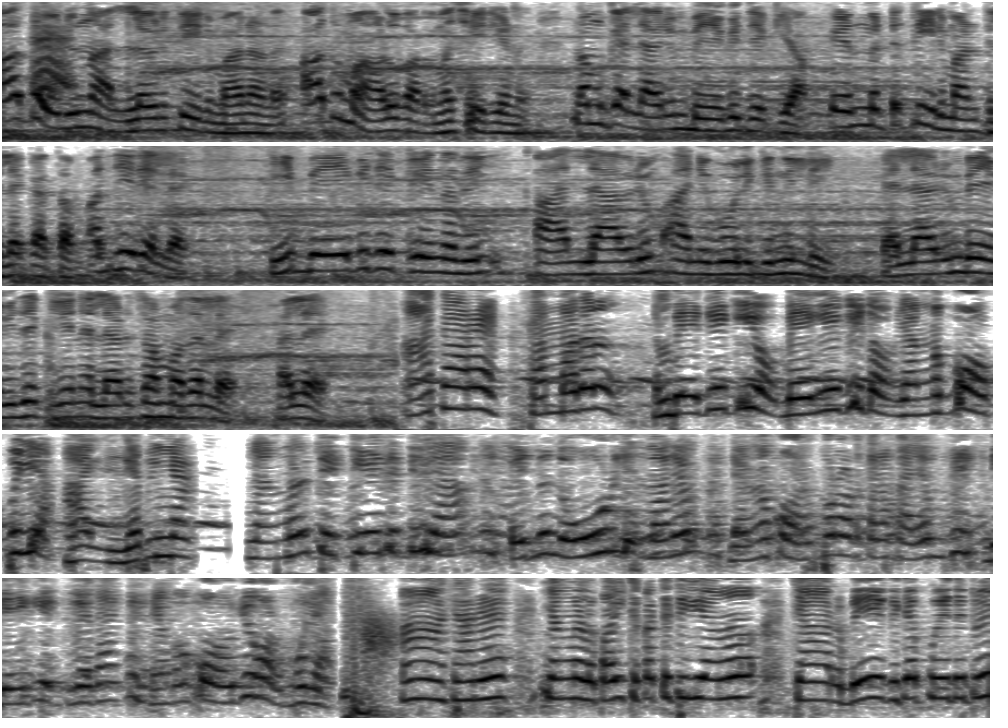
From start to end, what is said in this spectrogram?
അതൊരു നല്ലൊരു തീരുമാനമാണ്. അതും ആൾ പറഞ്ഞ ശരിയാണ്. നമുക്ക് എല്ലാരും ബേബി എന്നിട്ട് തീരുമാനത്തിലേക്ക് എത്താം. അത് ശരിയല്ലേ? ഈ ബേബി ചെക്ക് ചെയ്യുന്നതിൽ എല്ലാവരും അനുകൂലിക്കുന്നില്ലേ? എല്ലാവരും ബേബി ചെക്ക് ചെയ്യാൻ എല്ലാവരും സമ്മതല്ലേ അല്ലേ? സമ്മതം. ബേഗ് ചെക്കിയോ ബേഗ് ചെക്കിട്ടോ ഞങ്ങൾക്ക് ഉറപ്പില്ല. അല്ല പിന്നെ ഞങ്ങൾ ചെയ്തിട്ടില്ല. എന്ന് നൂറ് ചെന്നാലും ഞങ്ങൾക്ക് ഉറപ്പ് നടത്തണം. കാര്യം ബേഗ് എത്തിയത്. ഞങ്ങൾക്ക് ഒരു ഉറപ്പില്ല. ആ സാറേ ഞങ്ങൾ പൈസ കട്ടിട്ടില്ല സാറ് ബേഗ് ചെയ്തിട്ട്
